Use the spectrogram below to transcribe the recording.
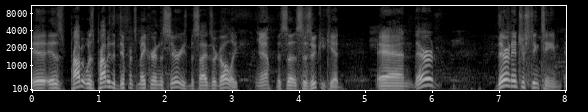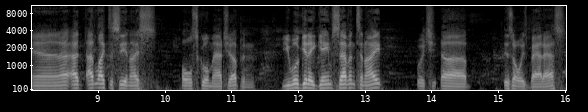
is probably was probably the difference maker in the series besides their goalie, Yeah. the Su- Suzuki kid, and they're they're an interesting team, and I, I'd, I'd like to see a nice old school matchup. And you will get a game seven tonight, which uh, is always badass.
